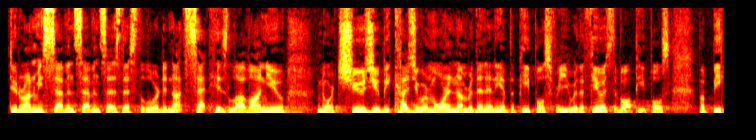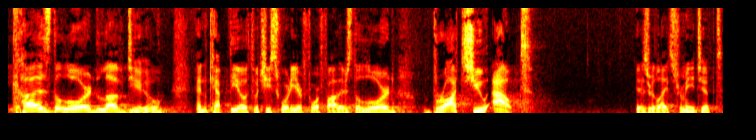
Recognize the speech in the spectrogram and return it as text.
Deuteronomy 7 7 says this The Lord did not set his love on you, nor choose you, because you were more in number than any of the peoples, for you were the fewest of all peoples, but because the Lord loved you and kept the oath which he swore to your forefathers, the Lord brought you out, Israelites from Egypt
